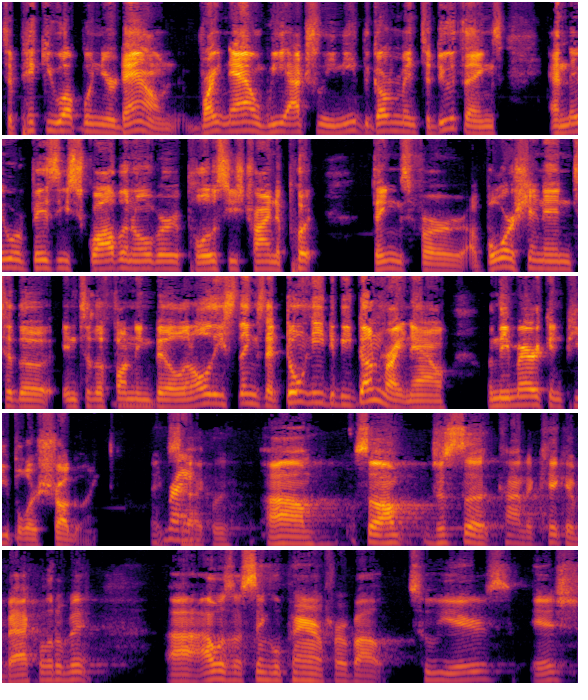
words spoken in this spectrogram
to pick you up when you're down. Right now, we actually need the government to do things, and they were busy squabbling over. Pelosi's trying to put things for abortion into the into the funding bill and all these things that don't need to be done right now when the American people are struggling. Exactly. Right. Um, so I'm just to kind of kick it back a little bit. Uh, I was a single parent for about two years ish.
